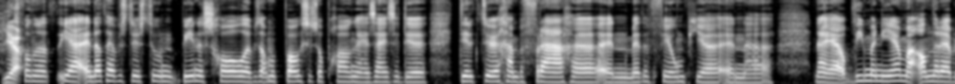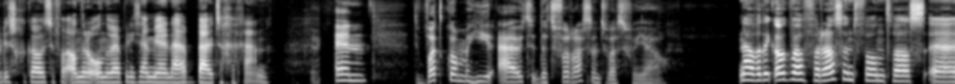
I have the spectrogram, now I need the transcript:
Ja. Dat, ja, en dat hebben ze dus toen binnen school... hebben ze allemaal posters opgehangen... en zijn ze de directeur gaan bevragen... en met een filmpje. En eh, nou ja, op die manier. Maar anderen hebben dus gekozen voor andere onderwerpen... die zijn meer naar buiten gegaan. En wat kwam er hieruit dat verrassend was voor jou? Nou, wat ik ook wel verrassend vond was... eh,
